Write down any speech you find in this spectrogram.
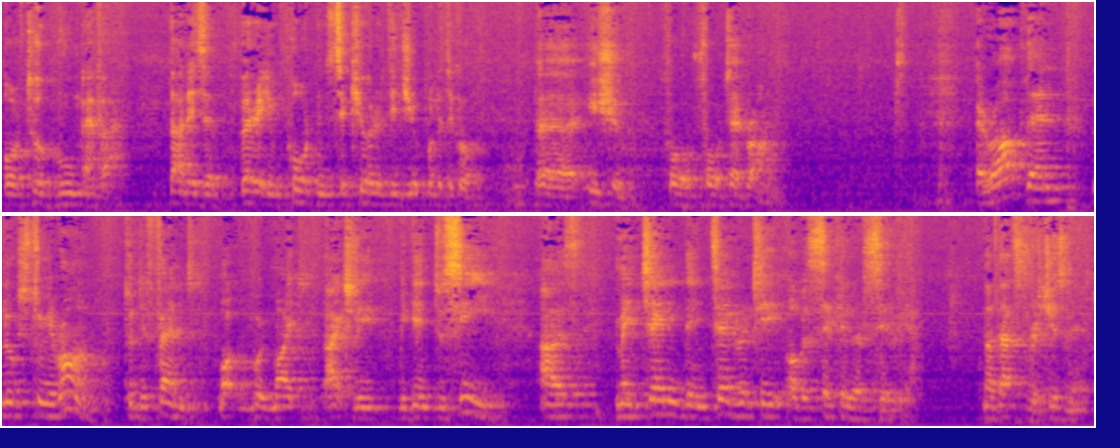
or to whomever. That is a very important security geopolitical uh, issue for, for Tehran. Iraq then looks to Iran to defend what we might actually begin to see as maintaining the integrity of a secular Syria. Now that's rich, isn't it?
